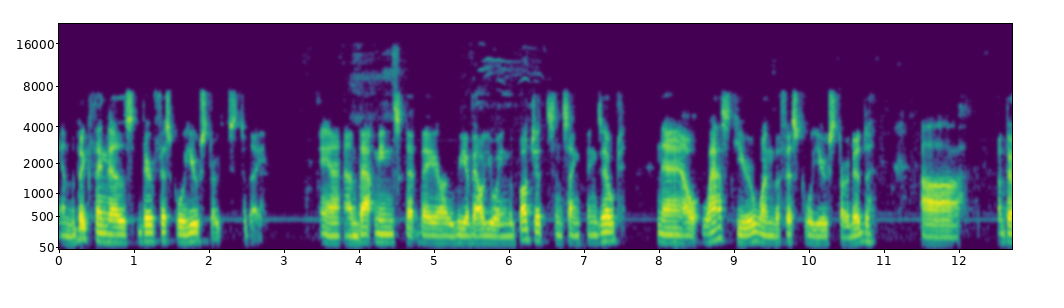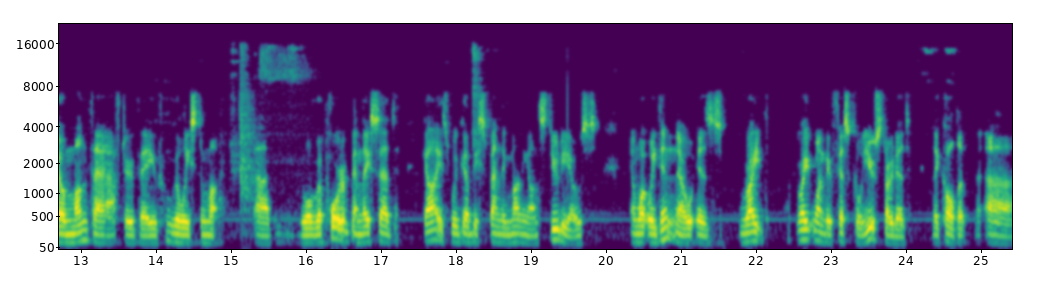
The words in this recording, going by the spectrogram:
And the big thing is their fiscal year starts today. And that means that they are reevaluating the budgets and saying things out. Now, last year, when the fiscal year started, uh, about a month after they released a mo- uh, report, and they said, guys, we're going to be spending money on studios. And what we didn't know is right right when their fiscal year started, they called it uh,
